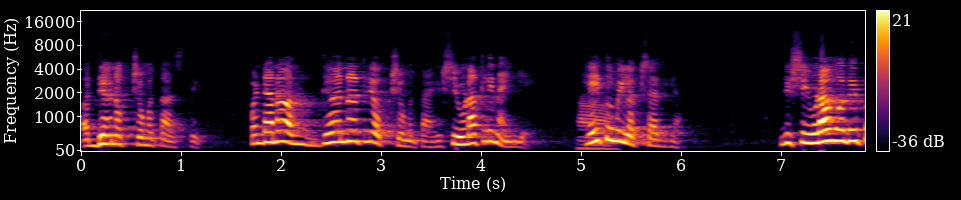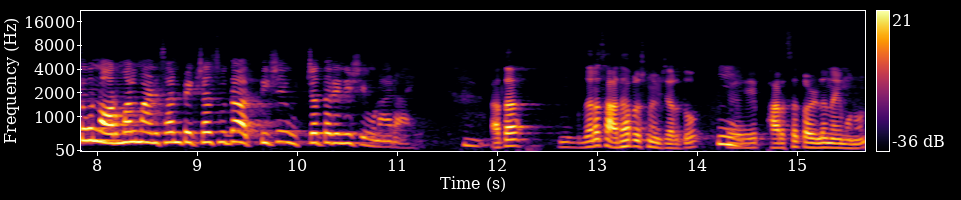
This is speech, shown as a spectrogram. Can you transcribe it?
अध्ययन अक्षमता असते पण त्यांना अध्ययनातली अक्षमता आहे शिवणातली नाही आहे हे हा. तुम्ही लक्षात घ्या. म्हणजे शिवणामध्ये तो नॉर्मल माणसांपेक्षा सुद्धा अतिशय उच्च तऱ्हेने शिवणारा आहे. आता जरा साधा प्रश्न विचारतो. हे फारसं कळलं नाही म्हणून.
